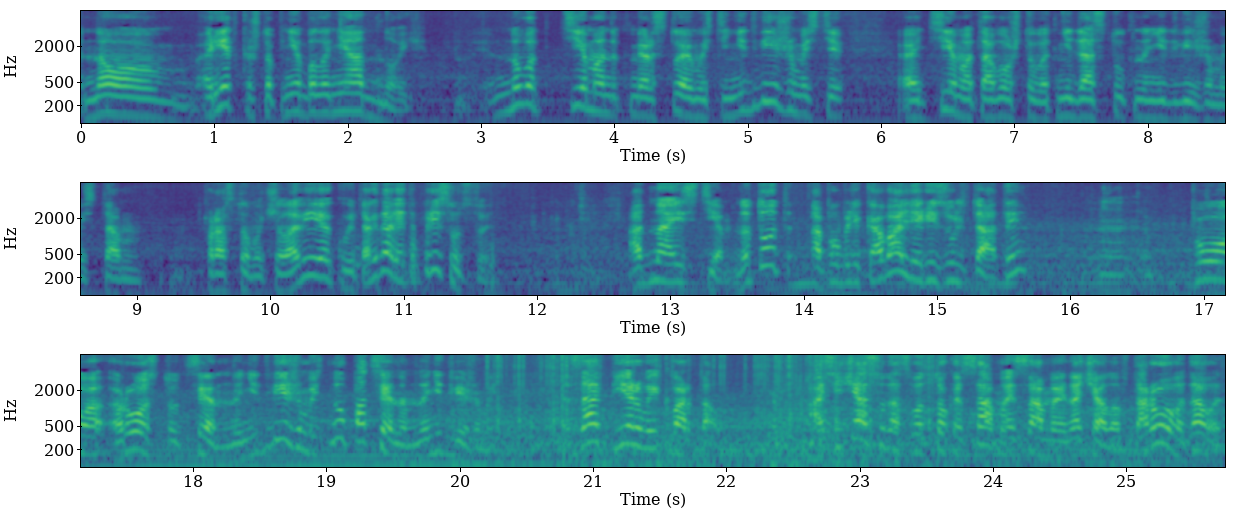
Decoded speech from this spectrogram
но редко, чтобы не было ни одной. Ну вот тема, например, стоимости недвижимости, э, тема того, что вот недоступна недвижимость там простому человеку и так далее, это присутствует. Одна из тем. Но тут опубликовали результаты по росту цен на недвижимость, ну по ценам на недвижимость, за первый квартал. А сейчас у нас вот только самое-самое начало второго, да, вот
